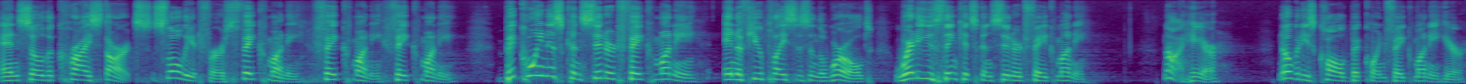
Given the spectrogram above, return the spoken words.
And so the cry starts, slowly at first, fake money, fake money, fake money. Bitcoin is considered fake money in a few places in the world. Where do you think it's considered fake money? Not here. Nobody's called Bitcoin fake money here.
